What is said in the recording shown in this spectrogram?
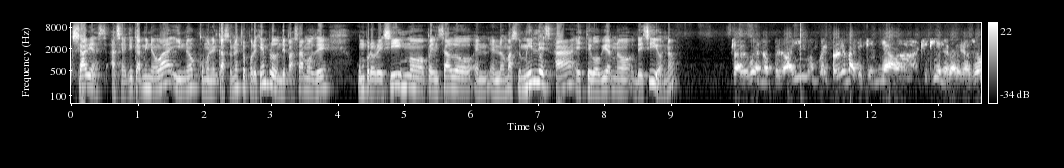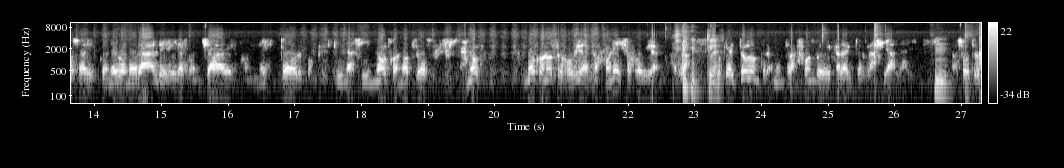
sabe hacia qué camino va y no como en el caso nuestro, por ejemplo, donde pasamos de un progresismo pensado en, los más humildes a este gobierno de CIOs, ¿no? Claro, bueno, pero ahí el problema que tenía, que tiene Vargas Llosa es con Evo Morales, era con Chávez, con Néstor, con Cristina, así, no con otros, no no con otros gobiernos, con esos gobiernos, ¿verdad? Porque hay todo un, trasfondo de carácter racial ahí. Hmm. Nosotros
